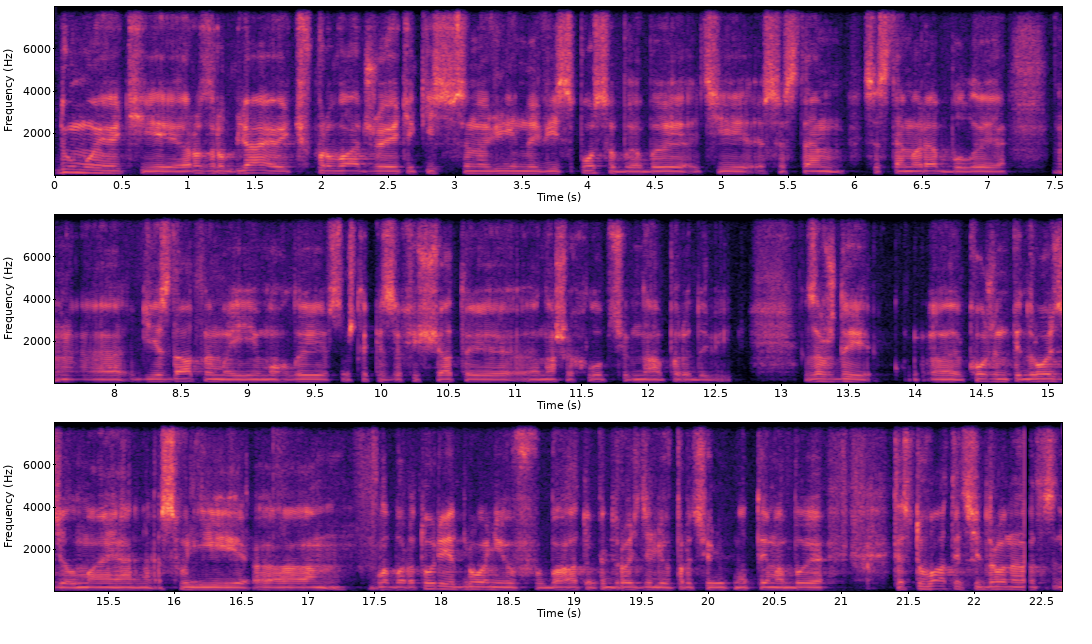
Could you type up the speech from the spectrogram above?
думають і розробляють, впроваджують якісь все нові нові способи, аби ці систем, системи РЕП були е, дієздатними і могли все ж таки захищати е, наших хлопців на передовій. Завжди е, кожен підрозділ має свої е, лабораторії дронів. Багато підрозділів працюють над тим, аби тестувати ці дрони на,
